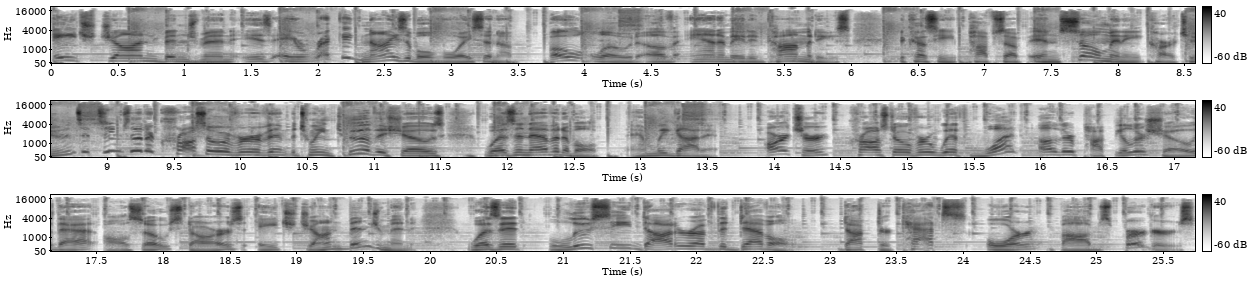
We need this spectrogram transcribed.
H. Jon Benjamin, is a recognizable voice in a boatload of animated comedies. Because he pops up in so many cartoons, it seems that a crossover event between two of his shows was inevitable, and we got it. Archer crossed over with what other popular show that also stars H. Jon Benjamin? Was it Lucy, Daughter of the Devil, Dr. Katz, or Bob's Burgers?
